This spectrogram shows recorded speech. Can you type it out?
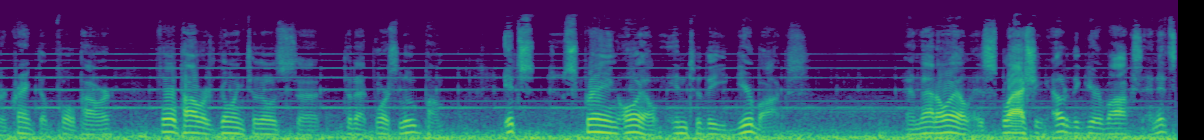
are cranked up full power. Full power is going to those uh, to that forced lube pump. It's spraying oil into the gearbox, and that oil is splashing out of the gearbox, and it's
